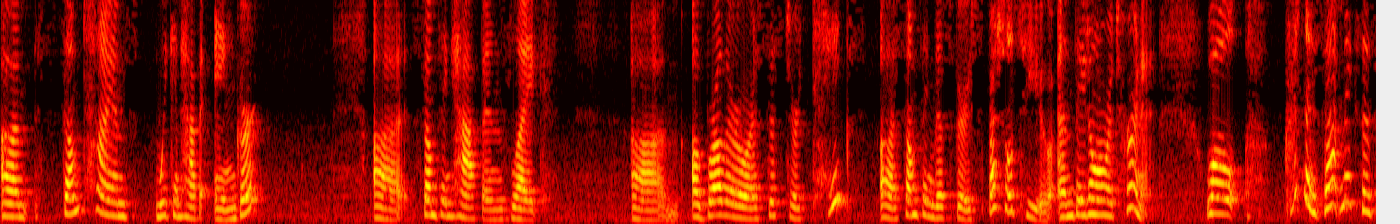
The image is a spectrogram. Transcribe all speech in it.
Um, sometimes we can have anger. Uh, something happens like um, a brother or a sister takes uh, something that's very special to you and they don't return it. Well, goodness, that makes us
